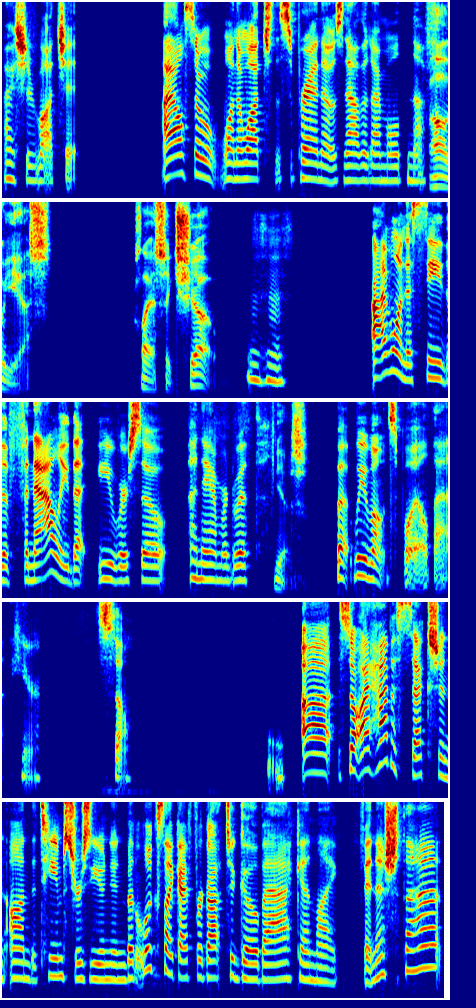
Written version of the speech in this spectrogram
I should watch it. I also want to watch The Sopranos now that I'm old enough. Oh, yes. Classic show. Mm-hmm. I want to see the finale that you were so enamored with, Yes. but we won't spoil that here. So, uh, so I had a section on the Teamsters Union, but it looks like I forgot to go back and like finish that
